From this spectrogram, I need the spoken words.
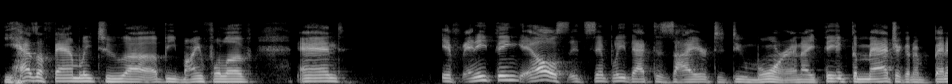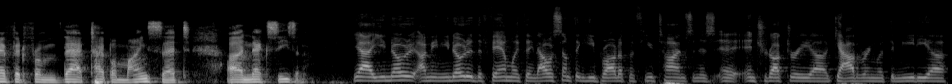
He has a family to uh, be mindful of, and if anything else, it's simply that desire to do more. And I think the Magic are going to benefit from that type of mindset uh, next season. Yeah, you noted. I mean, you noted the family thing. That was something he brought up a few times in his uh, introductory uh, gathering with the media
